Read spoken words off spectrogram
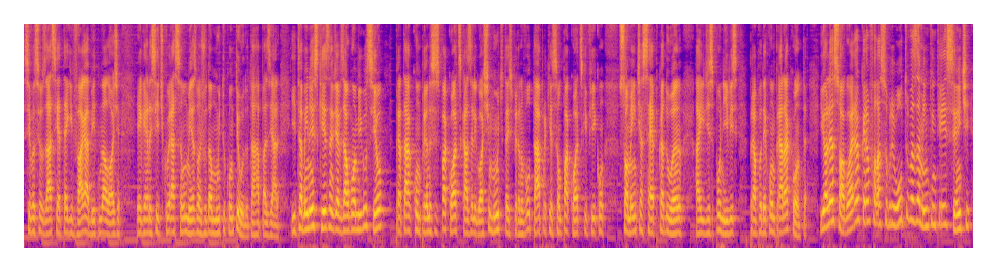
se você usasse a tag Vagabito na loja e agradecer de coração mesmo, ajuda muito o conteúdo, tá rapaziada? E também não esqueça né, de avisar algum amigo seu para estar tá comprando esses pacotes, caso ele goste muito, tá esperando voltar, porque são pacotes que ficam somente essa época do ano aí disponíveis para poder comprar na conta. E olha só, agora eu quero falar sobre outro vazamento interessante,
